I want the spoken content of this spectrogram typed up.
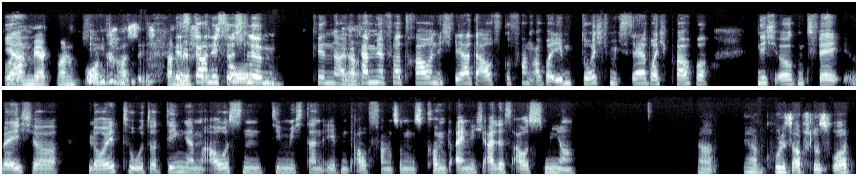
Aber ja. dann merkt man, boah, krass, ich kann ist mir gar vertrauen. nicht so schlimm. Genau, ja. ich kann mir vertrauen, ich werde aufgefangen, aber eben durch mich selber. Ich brauche nicht irgendwelche Leute oder Dinge im Außen, die mich dann eben auffangen, sondern es kommt eigentlich alles aus mir. Ja, ja, ein cooles Abschlusswort.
